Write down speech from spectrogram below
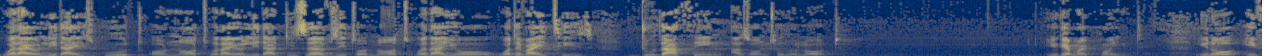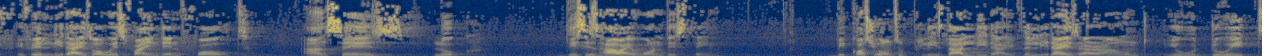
whether your leader is good or not, whether your leader deserves it or not, whether your, whatever it is, do that thing as unto the Lord. You get my point? You know, if, if a leader is always finding fault and says, look, this is how I want this thing. Because you want to please that leader, if the leader is around, you would do it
